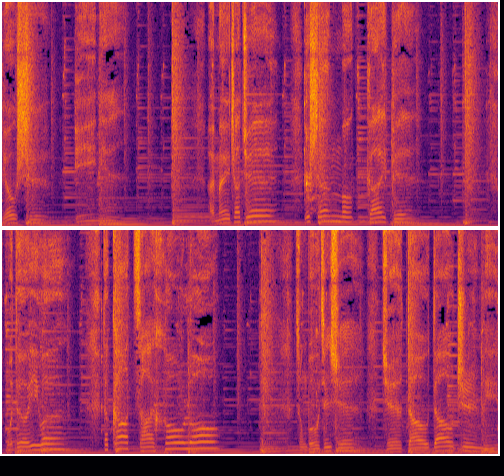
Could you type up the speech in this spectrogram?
又是一年，还没察觉有什么改变。我的疑问，它卡在喉咙，从不见血，却道道致命。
